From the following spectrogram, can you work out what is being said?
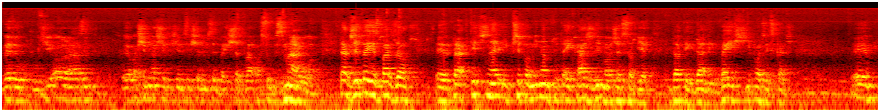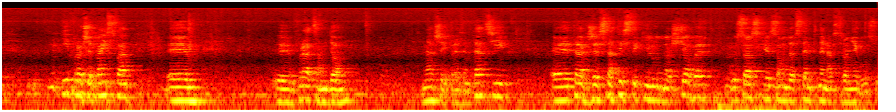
według płci o razem y, 18 722 osób zmarło. Także to jest bardzo y, praktyczne i przypominam tutaj każdy może sobie do tych danych wejść i pozyskać. Y, I proszę Państwa, y, wracam do naszej prezentacji. E, Także statystyki ludnościowe gusowskie są dostępne na stronie GUS-u.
